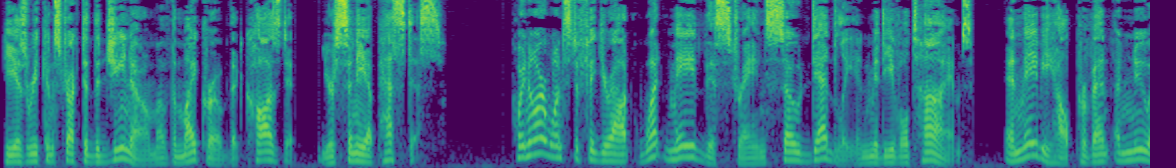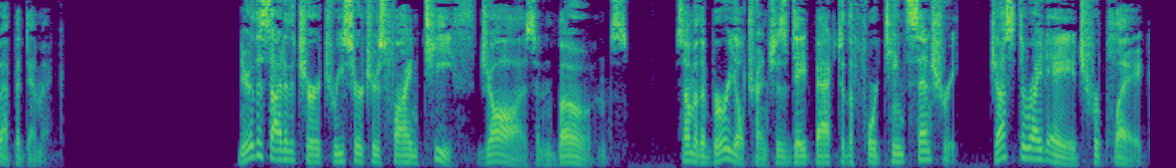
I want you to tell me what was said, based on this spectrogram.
He has reconstructed the genome of the microbe that caused it, Yersinia pestis. Poinar wants to figure out what made this strain so deadly in medieval times, and maybe help prevent a new epidemic. Near the side of the church, researchers find teeth, jaws, and bones. Some of the burial trenches date back to the 14th century, just the right age for plague.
